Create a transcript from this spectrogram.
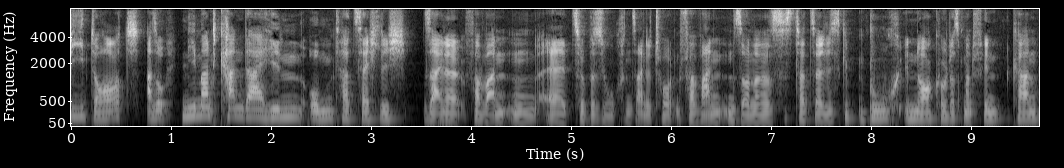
die dort, also niemand kann dahin, um tatsächlich seine Verwandten äh, zu besuchen, seine toten Verwandten, sondern es ist tatsächlich, es gibt ein Buch in Norco, das man finden kann,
